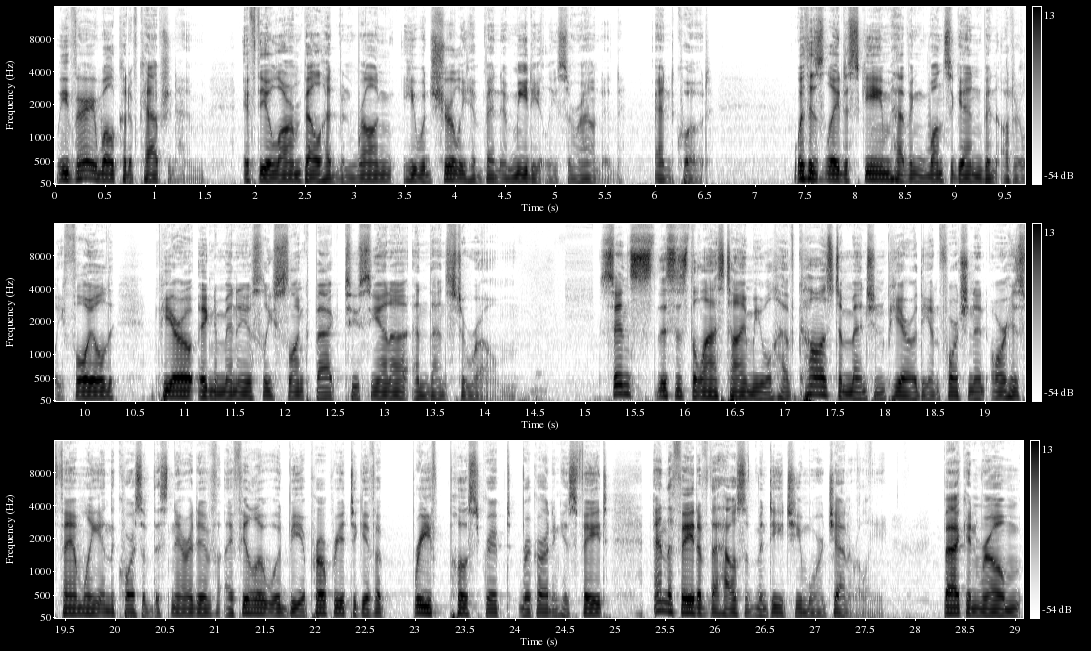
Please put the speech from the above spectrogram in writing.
we very well could have captured him. If the alarm bell had been rung, he would surely have been immediately surrounded. With his latest scheme having once again been utterly foiled, Piero ignominiously slunk back to Siena and thence to Rome. Since this is the last time we will have cause to mention Piero the Unfortunate or his family in the course of this narrative, I feel it would be appropriate to give a brief postscript regarding his fate and the fate of the House of Medici more generally. Back in Rome,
